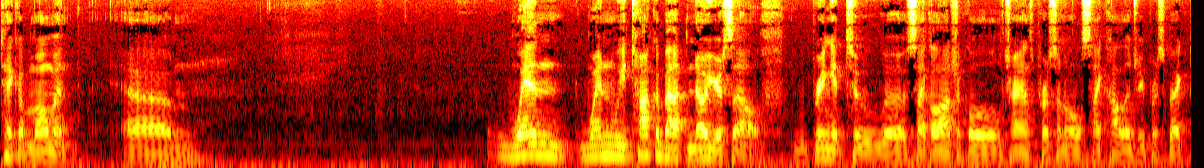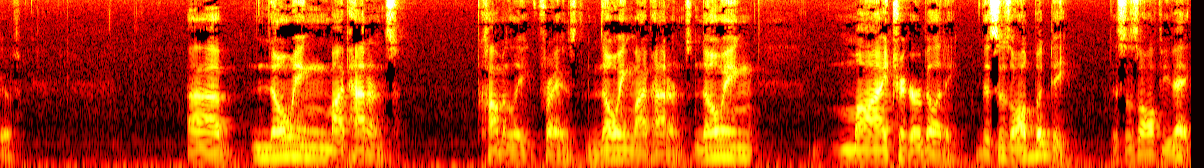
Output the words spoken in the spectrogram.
take a moment. Um, when when we talk about know yourself, we bring it to a psychological, transpersonal psychology perspective. Uh, knowing my patterns, commonly phrased, knowing my patterns, knowing my trigger ability. This is all buddhi. This is all vivek.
